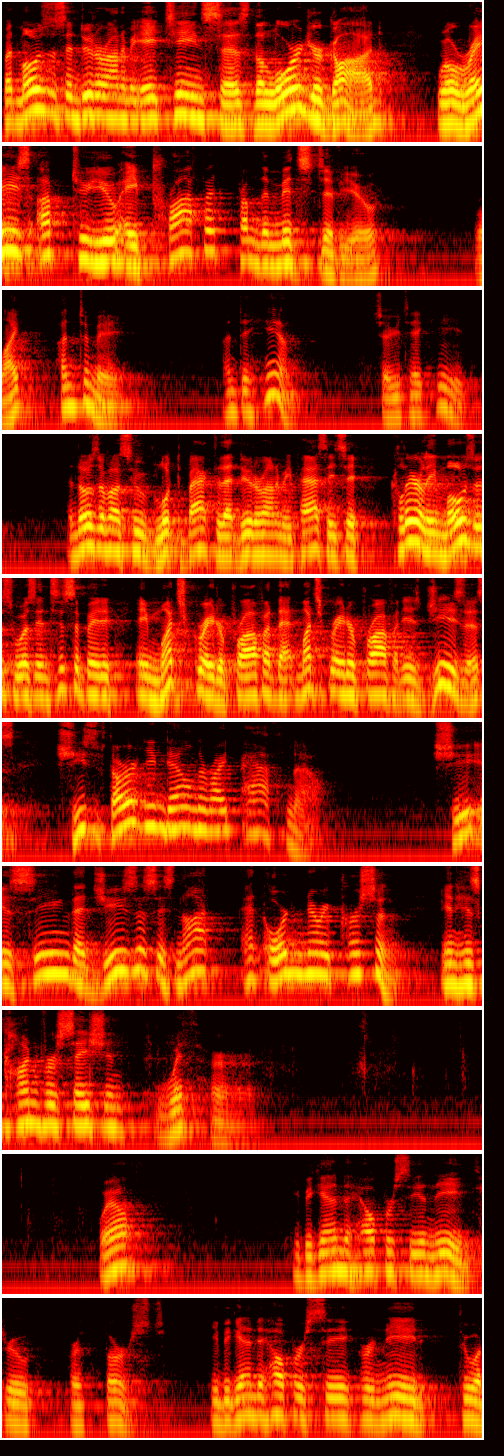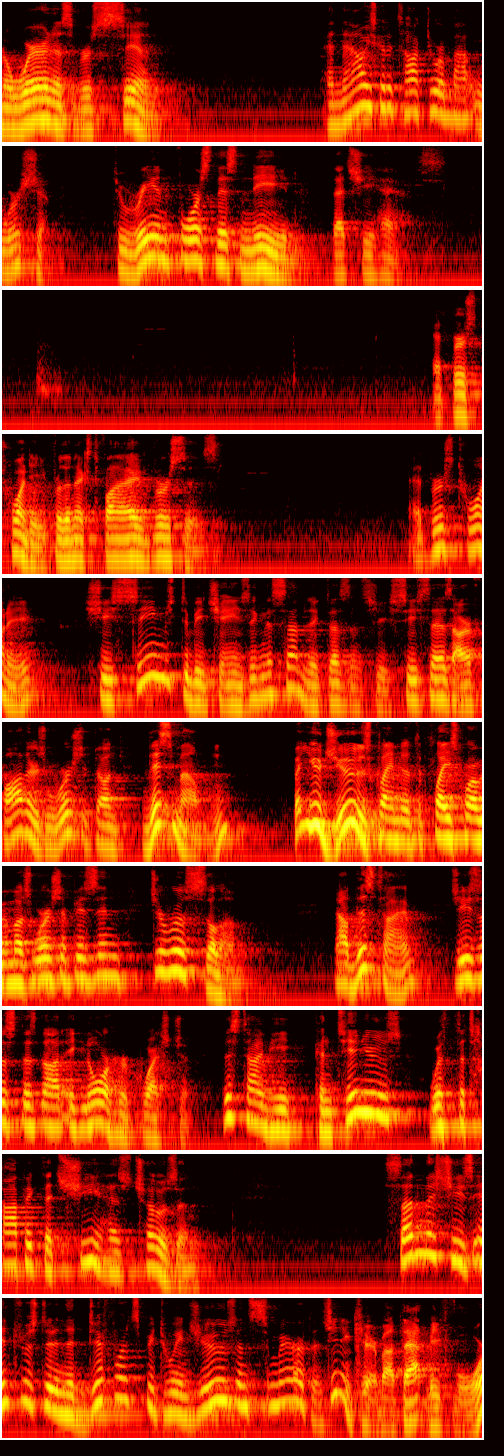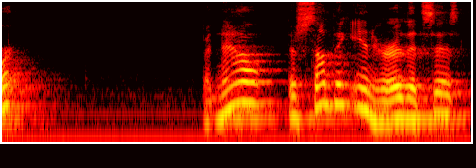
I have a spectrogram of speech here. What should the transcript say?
But Moses in Deuteronomy 18 says, The Lord your God will raise up to you a prophet from the midst of you, like unto me. Unto him shall you take heed. And those of us who've looked back to that Deuteronomy passage say, clearly Moses was anticipating a much greater prophet. That much greater prophet is Jesus. She's starting down the right path now. She is seeing that Jesus is not an ordinary person in his conversation with her. Well, he began to help her see a need through her thirst. He began to help her see her need through an awareness of her sin. And now he's going to talk to her about worship to reinforce this need that she has. At verse 20, for the next five verses. At verse 20, she seems to be changing the subject, doesn't she? She says, Our fathers worshipped on this mountain, but you Jews claim that the place where we must worship is in Jerusalem. Now, this time, Jesus does not ignore her question. This time he continues with the topic that she has chosen. Suddenly she's interested in the difference between Jews and Samaritans. She didn't care about that before. But now there's something in her that says,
